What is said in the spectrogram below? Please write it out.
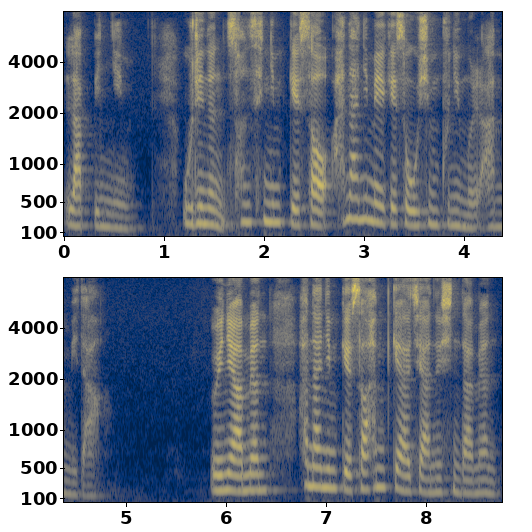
라삐님, 우리는 선생님께서 하나님에게서 오신 분임을 압니다. 왜냐하면 하나님께서 함께하지 않으신다면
